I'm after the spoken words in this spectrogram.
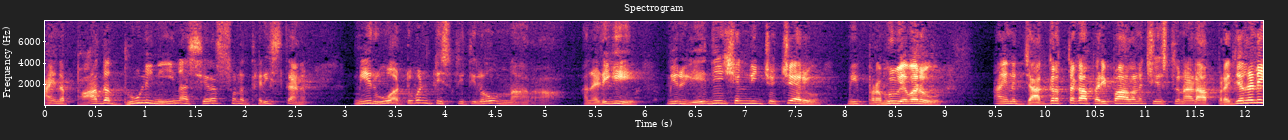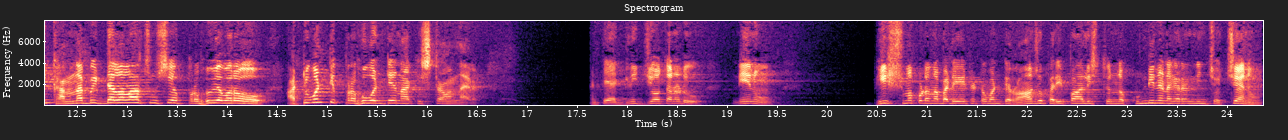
ఆయన పాద ధూళిని నా శిరస్సును ధరిస్తాను. మీరు అటువంటి స్థితిలో ఉన్నారా? అని అడిగి మీరు ఏ దేశం నుంచి వచ్చారు? మీ ప్రభు ఎవరు ఆయన జాగ్రత్తగా పరిపాలన చేస్తున్నాడు. ఆ ప్రజలని కన్నబిడ్డలలా చూసే ప్రభు ఎవరో అటువంటి ప్రభు అంటే నాకు ఇష్టం అన్నారు. అంటే అగ్నిజ్యోతనుడు నేను భీష్మకుడనబడేటటువంటి రాజు పరిపాలిస్తున్న కుండిన నగరం నుంచి వచ్చాను.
